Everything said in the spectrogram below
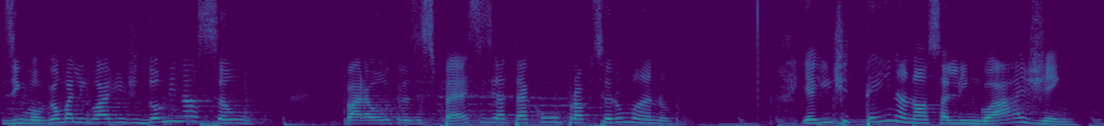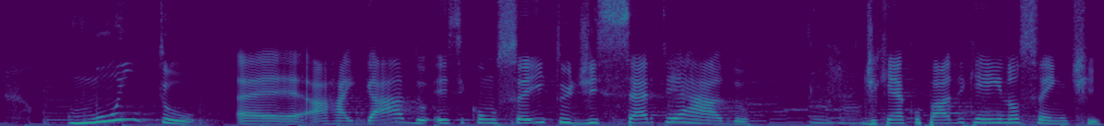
desenvolver uma linguagem de dominação para outras espécies e até com o próprio ser humano. E a gente tem na nossa linguagem muito é, arraigado esse conceito de certo e errado, uhum. de quem é culpado e quem é inocente.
